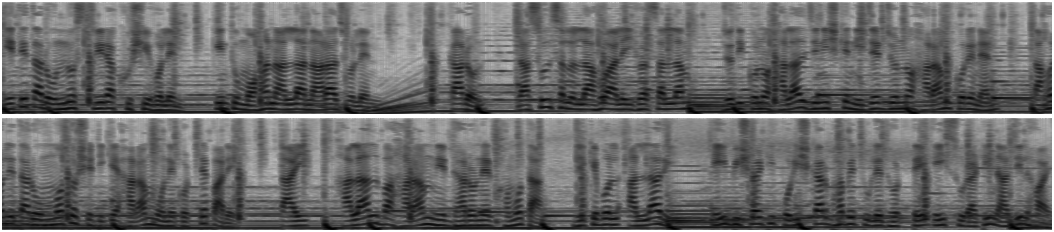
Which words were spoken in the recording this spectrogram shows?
এতে তার অন্য স্ত্রীরা খুশি হলেন, কিন্তু মহান আল্লাহ নারাজ হলেন। কারণ, রাসূল সাল্লাহ আলিহাসাল্লাম যদি কোনো হালাল জিনিসকে নিজের জন্য হারাম করে নেন তাহলে তার উম্মত সেটিকে হারাম মনে করতে পারে। তাই হালাল বা হারাম নির্ধারণের ক্ষমতা যে কেবল আল্লাহরই, এই বিষয়টি পরিষ্কারভাবে তুলে ধরতে এই সূরাটি নাজিল হয়।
